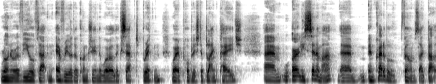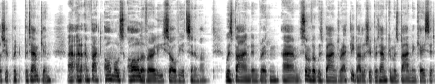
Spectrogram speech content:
run a review of that in every other country in the world except britain where it published a blank page um, early cinema, uh, incredible films like Battleship Potemkin, uh, and in fact, almost all of early Soviet cinema was banned in Britain. Um, some of it was banned directly. Battleship Potemkin was banned in case it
